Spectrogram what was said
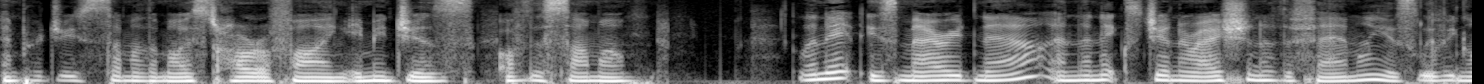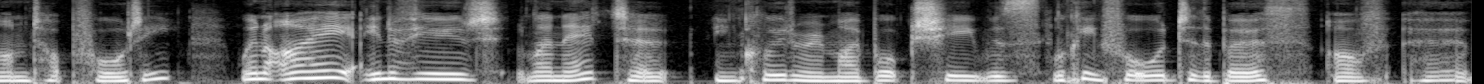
and produced some of the most horrifying images of the summer. Lynette is married now, and the next generation of the family is living on top 40. When I interviewed Lynette to include her in my book, she was looking forward to the birth of her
